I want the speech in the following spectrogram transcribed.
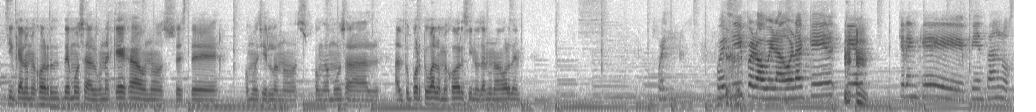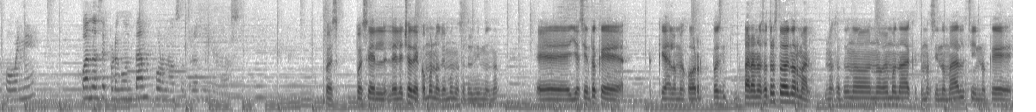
sin que a lo mejor demos alguna queja o nos, este, ¿cómo decirlo? Nos pongamos al, al tú por tú a lo mejor si nos dan una orden. Pues, pues sí, pero a ver, ahora, ¿qué, qué creen que piensan los jóvenes cuando se preguntan por nosotros mismos? Pues, pues el, el hecho de cómo nos vemos nosotros mismos, ¿no? Eh, yo siento que, que a lo mejor, pues para nosotros todo es normal. Nosotros no, no vemos nada que estemos haciendo mal, sino que,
